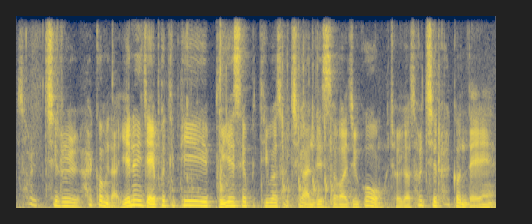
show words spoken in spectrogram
설치를 할 겁니다. 얘는 이제 FTP, VSFTP가 설치가 안 됐어 가지고 저희가 설치를 할 건데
